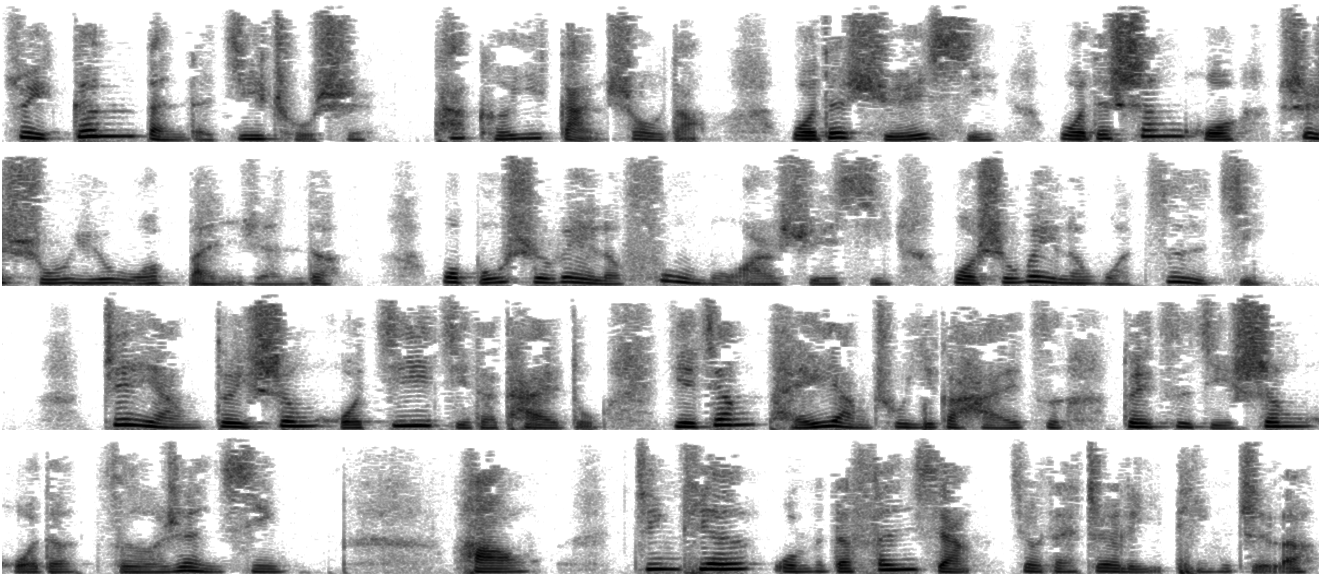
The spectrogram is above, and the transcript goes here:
最根本的基础是，他可以感受到我的学习，我的生活是属于我本人的。我不是为了父母而学习，我是为了我自己。这样对生活积极的态度，也将培养出一个孩子对自己生活的责任心。好，今天我们的分享就在这里停止了。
